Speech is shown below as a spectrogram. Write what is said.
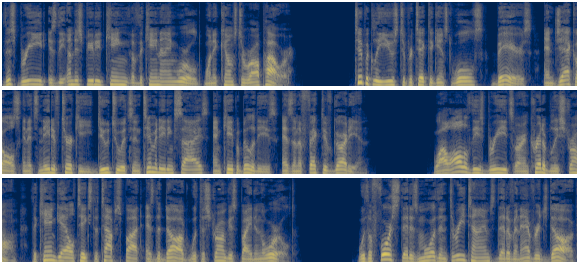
this breed is the undisputed king of the canine world when it comes to raw power. Typically used to protect against wolves, bears, and jackals in its native Turkey due to its intimidating size and capabilities as an effective guardian. While all of these breeds are incredibly strong, the Kangal takes the top spot as the dog with the strongest bite in the world. With a force that is more than three times that of an average dog,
